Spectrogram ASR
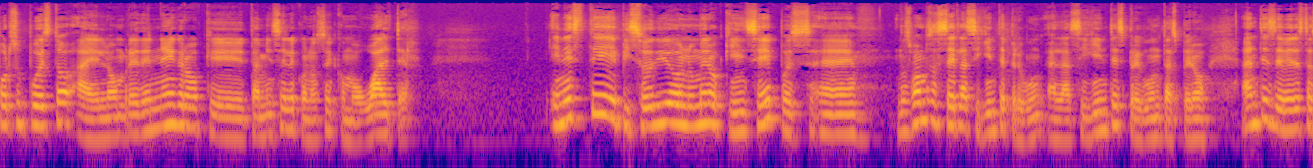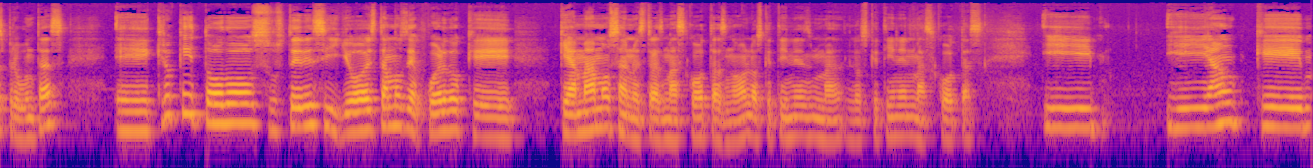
por supuesto a el hombre de negro que también se le conoce como Walter. En este episodio número 15 pues eh, nos vamos a hacer las siguientes preguntas, pero antes de ver estas preguntas eh, creo que todos ustedes y yo estamos de acuerdo que, que amamos a nuestras mascotas, ¿no? Los que tienen, los que tienen mascotas. Y y aunque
